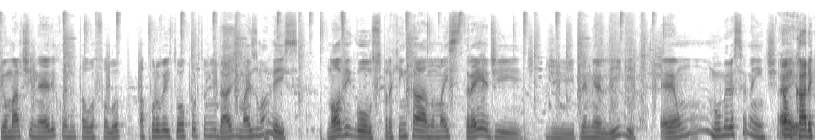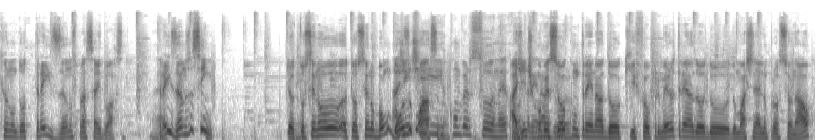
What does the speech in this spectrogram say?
e o Martinelli, como o Taua falou, aproveitou a oportunidade mais uma vez. Nove gols, para quem tá numa estreia de, de Premier League, é um número excelente. É um É, eu- cara que eu não dou três anos para sair do Arsenal. É. Três anos assim. Eu tô sendo, eu tô sendo A bondoso gente com o Arsenal. conversou, né? com A o gente conversou com um treinador que foi o primeiro treinador do, do Martinelli no profissional,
